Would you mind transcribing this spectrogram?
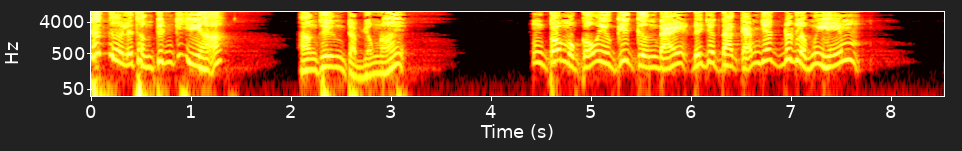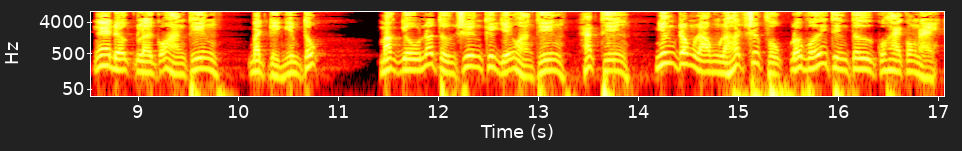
Các người lại thần kinh cái gì hả? Hàng thiên trầm giọng nói. Có một cổ yêu khí cường đại để cho ta cảm giác rất là nguy hiểm. Nghe được lời của Hoàng Thiên, Bạch Kỳ nghiêm túc. Mặc dù nó thường xuyên khi dễ Hoàng Thiên, Hát Thiên, nhưng trong lòng là hết sức phục đối với thiên tư của hai con này.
